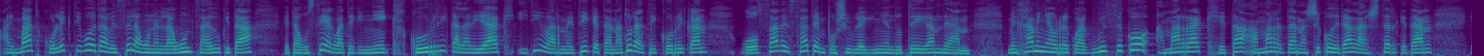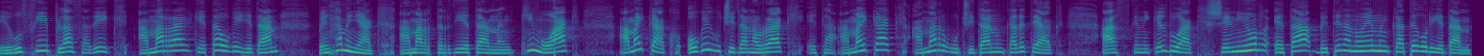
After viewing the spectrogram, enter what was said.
hainbat kolektibo eta bezelagunen laguntza edukita eta guztiak batekinik korrikalariak iribarnetik eta naturatik korrikan goza dezaten posible ginen dute igandean. Benjamin aurrekoak buizeko amarrak eta amarretan hasiko dira lasterketan. Eguzki plazadik amarrak eta hogeietan Benjaminak amar terdietan kimuak, amaikak hogei gutxitan aurrak eta amaikak amar gutxitan kadeteak. Azkenik helduak senior eta veteranoen kategorietan.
